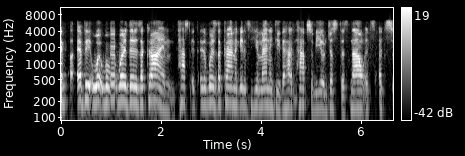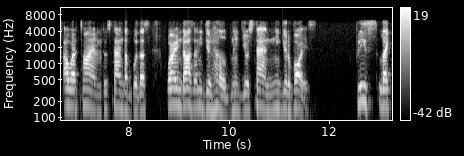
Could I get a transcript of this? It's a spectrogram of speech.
if, every where, where, there is a crime, has, it, it, where's the crime against humanity? There has, has to be your justice. Now it's it's our time to stand up with us. We're in Gaza. Need your help. Need your stand. Need your voice please like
